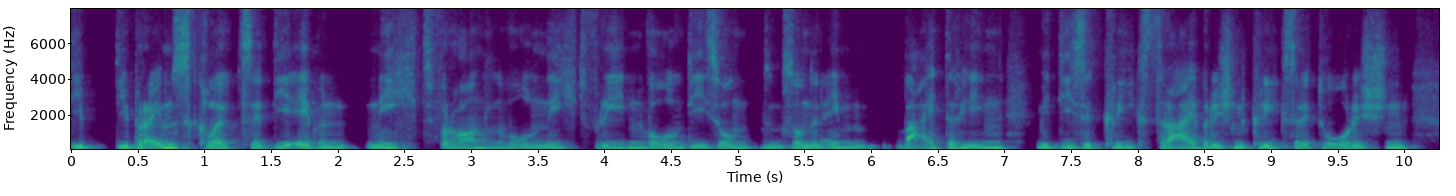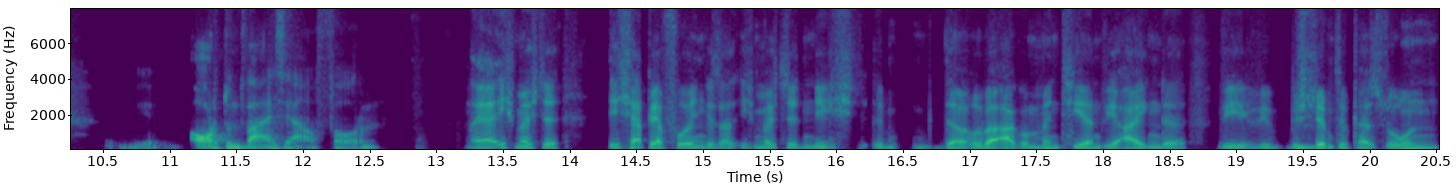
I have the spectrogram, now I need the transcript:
die, die Bremsklötze, die eben nicht verhandeln wollen, nicht Frieden wollen, die son sondern eben weiterhin mit dieser kriegstreiberischen, kriegsrhetorischen Art und Weise auffahren? Naja, ich möchte ich habe ja vorhin gesagt, ich möchte nicht ähm, darüber argumentieren, wie eigene, wie, wie mhm. bestimmte Personen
